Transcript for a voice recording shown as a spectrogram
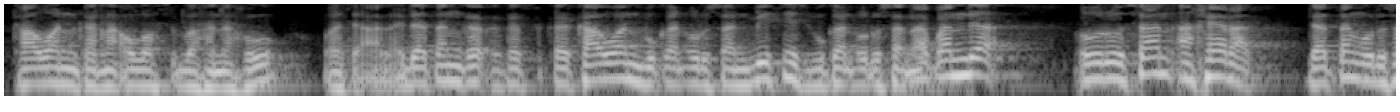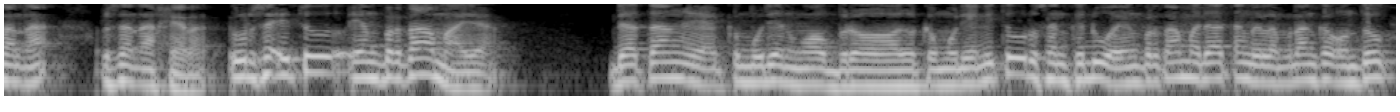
kawan karena Allah Subhanahu wa taala. Datang ke, ke, ke kawan bukan urusan bisnis, bukan urusan apa enggak, urusan akhirat. Datang urusan urusan akhirat. Urusan itu yang pertama ya. Datang ya kemudian ngobrol, kemudian itu urusan kedua. Yang pertama datang dalam rangka untuk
